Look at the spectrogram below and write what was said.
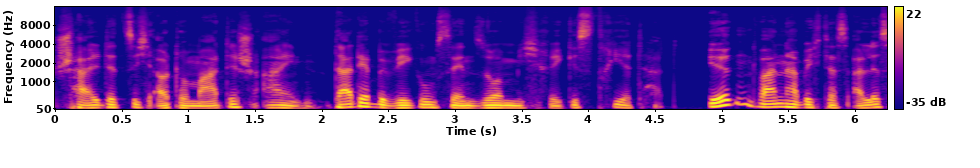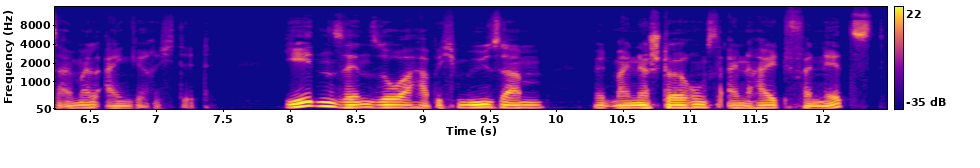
schaltet sich automatisch ein, da der Bewegungssensor mich registriert hat. Irgendwann habe ich das alles einmal eingerichtet. Jeden Sensor habe ich mühsam mit meiner Steuerungseinheit vernetzt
